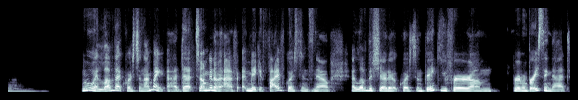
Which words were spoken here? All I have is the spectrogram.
Mm. Oh, I love that question. I might add that. To, I'm going to make it five questions now. I love the shout out question. Thank you for um, for embracing that.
